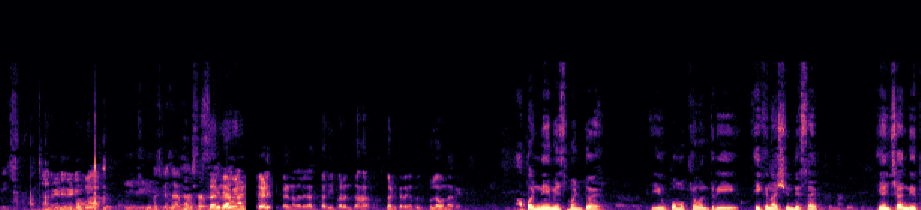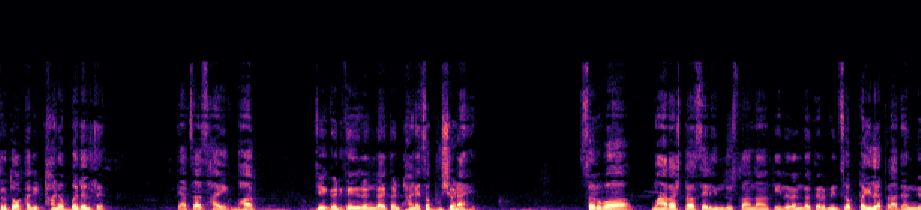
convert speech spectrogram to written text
नवीन गडकरी करण्यात आलेला आहे. कधीपर्यंत हा खुला होणार आहे? आपण नेहमीच म्हणतोय की उपमुख्यमंत्री एकनाथ शिंदे साहेब यांच्या नेतृत्वाखाली ठाणं बदलतंय. त्याचाच हा एक भाग जे गडकरी रंगायतन ठाण्याचं भूषण आहे. सर्व महाराष्ट्र असेल हिंदुस्थानातील रंगकर्मींचं पहिलं प्राधान्य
